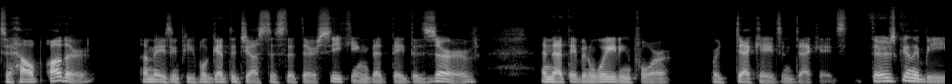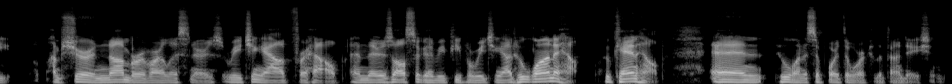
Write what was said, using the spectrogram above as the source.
to help other amazing people get the justice that they're seeking, that they deserve, and that they've been waiting for for decades and decades. There's going to be, I'm sure, a number of our listeners reaching out for help. And there's also going to be people reaching out who want to help, who can help, and who want to support the work of the foundation.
